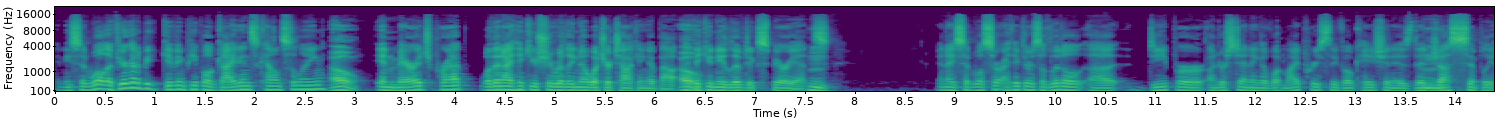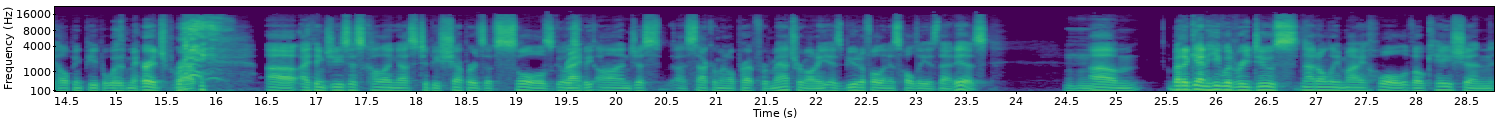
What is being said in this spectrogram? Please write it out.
And he said, well, if you're going to be giving people guidance counseling oh, in marriage prep, well, then I think you should really know what you're talking about. Oh. I think you need lived experience. And I said, well, sir, I think there's a little uh, deeper understanding of what my priestly vocation is than just simply helping people with marriage prep. Uh, I think Jesus calling us to be shepherds of souls goes Right. beyond just uh, sacramental prep for matrimony, as beautiful and as holy as that is. Um, but again, he would reduce not only my whole vocation,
